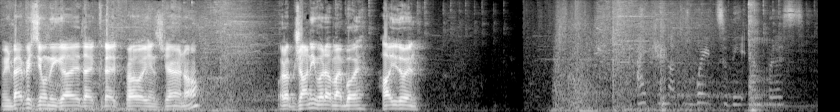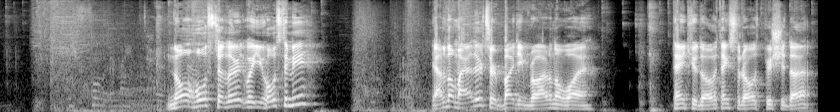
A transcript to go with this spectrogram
I mean, Viper's the only guy that that probably against Garen, no? What up, Johnny? What up, my boy? How you doing? No host alert? Wait, you hosting me? Yeah, I don't know. My alerts are bugging, bro. I don't know why. Thank you, though. Thanks for the host. Appreciate that.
